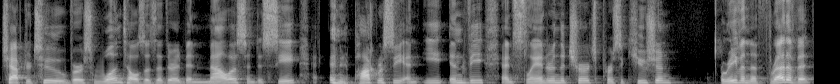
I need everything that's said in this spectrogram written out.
Chapter 2, verse 1 tells us that there had been malice and deceit and hypocrisy and envy and slander in the church, persecution, or even the threat of it,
